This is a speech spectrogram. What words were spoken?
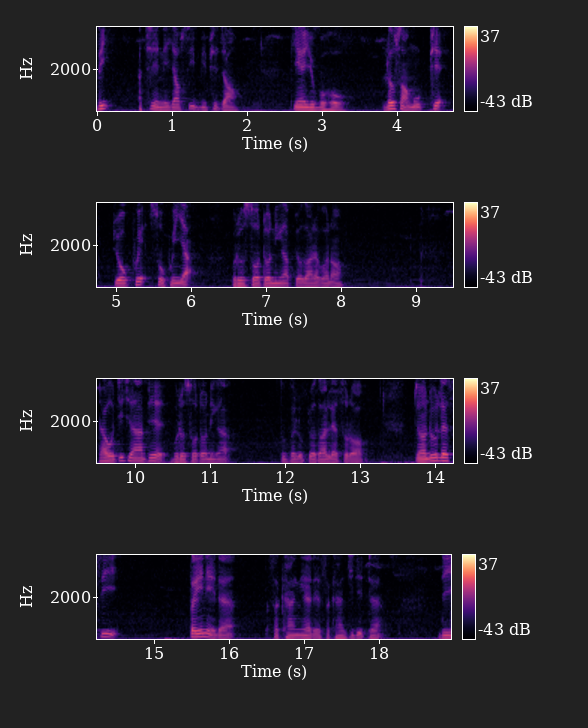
သည့်အခြေအနေရောက်ရှိပြီဖြစ်ကြောင်း KNU ဘဟုလှုပ်ဆောင်မှုဖြစ်ပြိုခွင့်ဆိုခွင့်ရဘရူဆိုတိုနီကပြောသွားတယ်ပေါ့နော်ဒါကိုကြည့်ချင်အဖြစ်ဘရူဆိုတိုနီက သူဘယ်လိုပြောသွားလဲဆိုတော့ကျွန်တော်တို့လက်ရှိသိမ်းနေတဲ့စခန်းငယ်တွေစခန်းကြီးတွေတက်ဒီ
